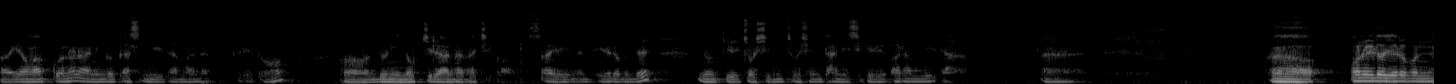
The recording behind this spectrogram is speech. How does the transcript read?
아, 영하권은 아닌 것 같습니다만은 그래도 어, 눈이 녹질 않아 가지고 쌓여 있는데 여러분들 눈길 조심 조심 다니시기를 바랍니다. 오늘도 여러분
